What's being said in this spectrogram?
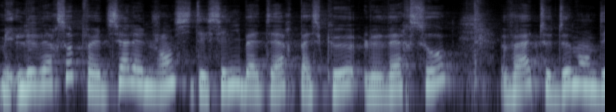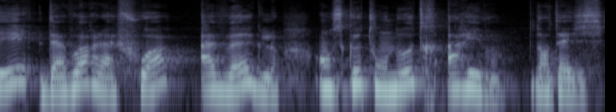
Mais le verso peut être challengeant si tu es célibataire parce que le verso va te demander d'avoir la foi aveugle en ce que ton autre arrive dans ta vie.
